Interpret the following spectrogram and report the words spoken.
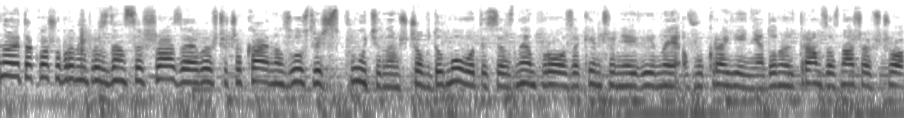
Ну і також обраний президент США заявив, що чекає на зустріч з Путіним, щоб домовитися з ним про закінчення війни в Україні. Дональд Трамп зазначив, що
